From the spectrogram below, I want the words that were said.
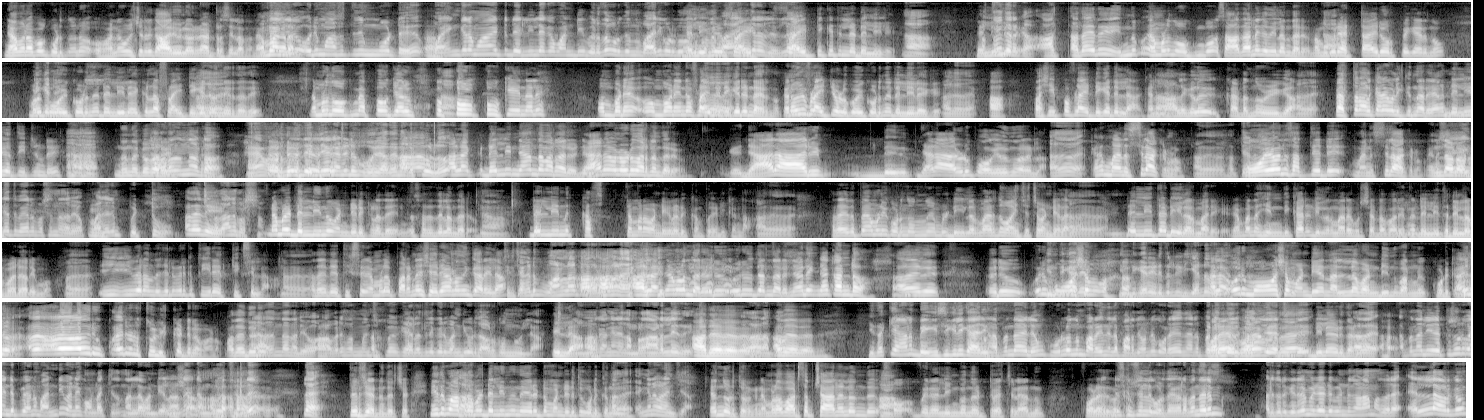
ഞാൻ പറഞ്ഞപ്പോൾ കൊടുത്തതിന് ഓനെ വിളിച്ചിട്ട് കാര്യമില്ല ഒരു അഡ്രസ് ഇല്ല നമ്മളങ്ങനെ ഒരു മാസത്തിന് ഇങ്ങോട്ട് ഭയങ്കരമായിട്ട് ഡൽഹിയിലൊക്കെ വണ്ടി വെറുതെ കൊടുക്കുന്നു വാരി കൊടുക്കുന്നു? ഫ്ലൈറ്റ് ടിക്കറ്റ് ഇല്ല ഡൽഹിയിൽ? അതായത് ഇന്നിപ്പോ നമ്മൾ നോക്കുമ്പോൾ സാധാരണഗതിയിൽ എന്താ നമുക്ക് നമുക്കൊരു എട്ടായിരം ഉറുപ്പ്യക്കായിരുന്നു നമ്മൾ Ticket. കോഴിക്കോട് നിന്ന് ഡൽഹിയിലേക്കുള്ള ഫ്ലൈറ്റ് ടിക്കറ്റ് വന്നിരുന്നത്. നമ്മൾ നോക്കുമ്പോൾ എപ്പോൾ നോക്കിയാലും ഇപ്പൊ ബുക്ക് ചെയ്യുന്നാൽ ഒമ്പത് ഒമ്പതിന്റെ ഫ്ലൈറ്റ് ടിക്കറ്റ് ഉണ്ടായിരുന്നു. കാരണം ഒരു ഫ്ലൈറ്റ് ഉള്ളൂ കോഴിക്കോട് നിന്ന് ഡൽഹിയിലേക്ക് ആ പക്ഷെ ഇപ്പൊ ഫ്ലൈറ്റ് ടിക്കറ്റ് ഇല്ല. കാരണം. ആളുകൾ കടന്നൊഴുകുക അതെ. ഇപ്പൊ എത്ര ആൾക്കാരെ വിളിക്കുന്നത് ഞങ്ങൾ ഡൽഹിയിൽ എത്തിയിട്ടുണ്ട് എന്നൊക്കെ പറഞ്ഞു ഡൽഹിയെ കണ്ടിട്ട് അല്ല ഡൽഹി ഞാൻ എന്താ പറഞ്ഞോ ഞാൻ അവളോട് പറഞ്ഞെന്തോ ഞാൻ ആരും ഞാൻ ആരോട് പോകരുതെന്ന് പറയില്ല. കാരണം മനസ്സിലാക്കണല്ലോ. പോയോന്ന് സത്യമായിട്ട് മനസ്സിലാക്കണം. എന്താണ് അവിടെ? ഇതിനകത്ത് വേറെ പ്രശ്നം എന്താ പലരും പെട്ടുപോകും. അതായത് പ്രശ്നം. നമ്മൾ ഡൽഹിയിൽ നിന്ന് വണ്ടി എടുക്കുന്നത് സത്യത്തിൽ എന്താ പറയുക ഡൽഹിയിൽ നിന്ന് കസ്റ്റമർ വണ്ടികൾ എടുക്കാൻ പേടിക്കണ്ട. അതായത് ഇപ്പൊ നമ്മൾ ഈ കൊടുന്നൊന്നും നമ്മൾ ഡീലർമാരിൽ നിന്ന് വാങ്ങിച്ച വണ്ടികളല്ല ഡൽഹിത്തെ ഡീലർമാർ ഡീലർമാര് ഞാൻ പറഞ്ഞ ഹിന്ദിക്കാരെ ഡീലർമാരെ കുറിച്ചാണ് പറയുന്നത് ഡൽഹിത്തെ ഡീലർമാർ പറയുമ്പോൾ അതെ ഈ ഇവരെന്താ വെച്ചാൽ ഇവർക്ക് തീരെ എത്തിക്സ് ഇല്ല. അതെ അതെ. അതായത് എത്തിക്സ് നമ്മൾ പറഞ്ഞത് ശരിയാണോ എന്ന് ആ, അല്ല നമ്മളെന്താ പറയുക ഒരു ഒരു ഇതെന്താ പറയുക ഞാൻ ഞാൻ കണ്ടതാ. അതായത് ഒരു ഒരു മോശം അല്ല ഒരു മോശം വണ്ടിയെ നല്ല വണ്ടി എന്ന് പറഞ്ഞ് കൊടുക്കുക അതിന് അതൊരു അതിനൊരു തൊലിക്കെട്ടിന് വേണം. അതായത് എന്താണെന്നറിയോ അവരെ സംബന്ധിച്ച് കേരളത്തിലേക്ക് ഒരു വണ്ടി കൊടുത്ത് അവർക്കൊന്നുമില്ല. ഇല്ല. ഇല്ല നമുക്ക് അങ്ങനെ നമ്മുടെ നാടല്ലേ ഇത്. അതെ അതെ അതെ അതെ അതെ. ഇതൊക്കെയാണ് ബേസിക്കലി കാര്യങ്ങൾ. അപ്പൊ എന്തായാലും കൂടുതലൊന്നും പറയുന്നില്ല. പറഞ്ഞുകൊണ്ട് കുറെ നേരം അതെ. അപ്പൊ നല്ല എപ്പിസോഡ് വൈൻഡപ്പ് ചെയ്യാണ് വണ്ടി വേണേ കോൺടാക്ട് ചെയ്ത്. നല്ല വണ്ടികളാണ് നമ്പർ വെച്ചിട്ടുണ്ട്. ല്ലേ? തീർച്ചയായിട്ടും തീർച്ചയായും ഇത് മാത്രം ഡൽഹിയിൽ നിന്ന് നേരിട്ട് വണ്ടി എടുത്ത് കൊടുക്കുന്നത്. എങ്ങനെ വേണേലും ചെയ്യാം. എന്ന് എടുത്ത് കൊടുക്കണം. നമ്മളെ വാട്സ്ആപ്പ് ചാനൽ ഒന്ന് പിന്നെ ലിങ്ക് ഒന്ന് ഇട്ട് വെച്ചില്ല. അതൊന്ന് ഫോളോ ഡിസ്ക്രിപ്ഷനിൽ കൊടുത്തേക്കാം. അപ്പൊ എന്തായാലും അടുത്തൊരു കിലോ വീഡിയോ ആയിട്ട് വീണ്ടും കാണാം. അതുപോലെ എല്ലാവർക്കും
